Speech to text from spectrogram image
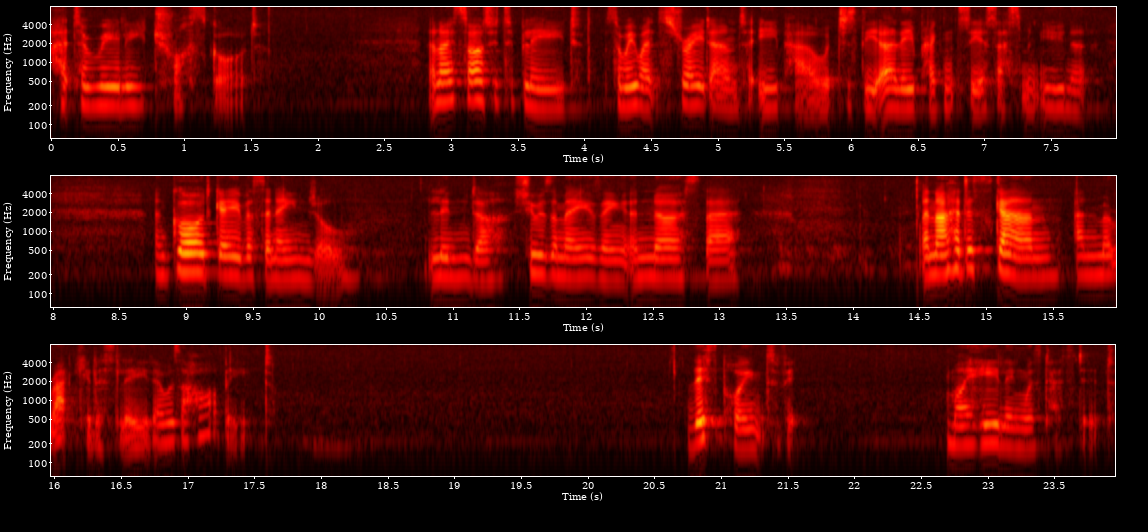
I had to really trust God. And I started to bleed. So we went straight down to EPAL, which is the early pregnancy assessment unit. And God gave us an angel, Linda. She was amazing, a nurse there. And I had a scan, and miraculously, there was a heartbeat. At this point, my healing was tested.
